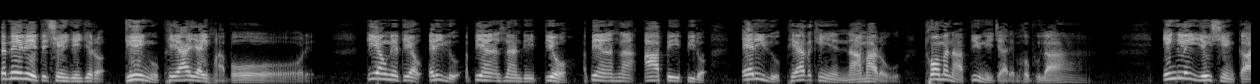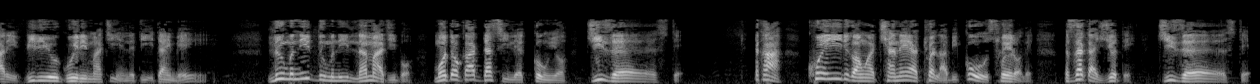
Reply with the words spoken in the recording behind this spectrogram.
တနေ့နေ့တစ်ချိန်ချင်းကျတော့ဒင်းကိုဖះရိုက်မှာပေါ့တဲ့တယောက်နဲ့တယောက်အဲ့ဒီလိုအပြန်အလှန်တွေပြောအပြန်အလှန်အားပေးပြီးတော့အဲ့ဒီလိုဘုရားသခင်ရဲ့နာမတော်ကိုထောမနာပြုနေကြတယ်မဟုတ်ဘူးလားအင်္ဂလိပ်ရုပ်ရှင်ကားတွေဗီဒီယိုခွေတွေမှာကြည့်ရင်လည်းဒီအတိုင်းပဲ လူမနီးသူမနီးလမ်းမကြီးပေါ်မော်တော်ကားဓာတ်စီလဲကုံရော Jesus တဲ့တခါခွေကြီးတကောင်ကခြံထဲကထွက်လာပြီးကိုယ်ကိုဆွဲတော့လေပါဇက်ကရွတ်တယ် Jesus တဲ့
